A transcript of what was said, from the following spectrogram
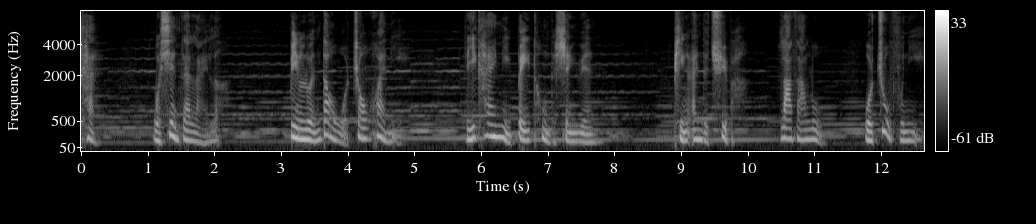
看，我现在来了。并轮到我召唤你，离开你悲痛的深渊，平安的去吧，拉扎路。我祝福你，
